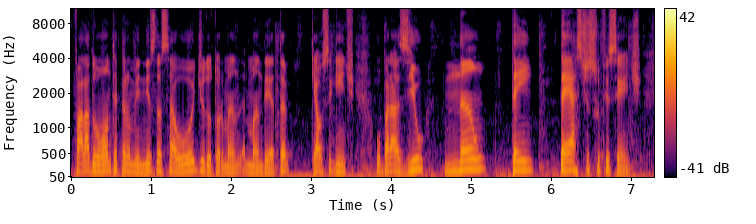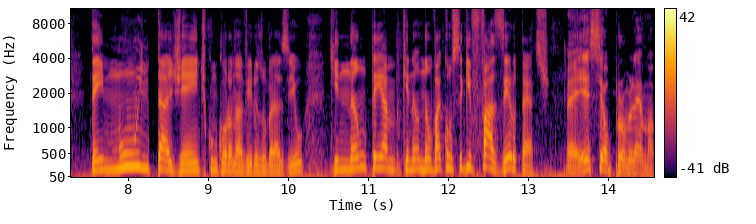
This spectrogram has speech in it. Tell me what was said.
falado ontem pelo ministro da Saúde, o doutor Mandetta, que é o seguinte: o Brasil não tem teste suficiente. Tem muita gente com coronavírus no Brasil que não tem a- que não, não vai conseguir fazer o teste. É, esse é o problema.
